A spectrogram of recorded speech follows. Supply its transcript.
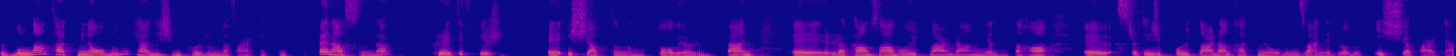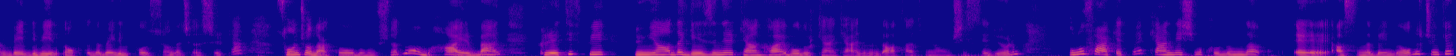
ve bundan tatmin olduğumu kendi işimi kurduğumda fark ettim. Ben aslında kreatif bir e, iş yaptığımda mutlu oluyorum. Ben e, rakamsal boyutlardan ya da daha e, stratejik boyutlardan tatmin olduğumu zannediyordum iş yaparken, belli bir noktada, belli bir pozisyonda çalışırken sonuç odaklı olduğumu düşünüyordum ama hayır ben kreatif bir dünyada gezinirken, kaybolurken kendimi daha tatmin olmuş hissediyorum. Bunu fark etmek kendi işimi kurduğumda e, aslında belli oldu. Çünkü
